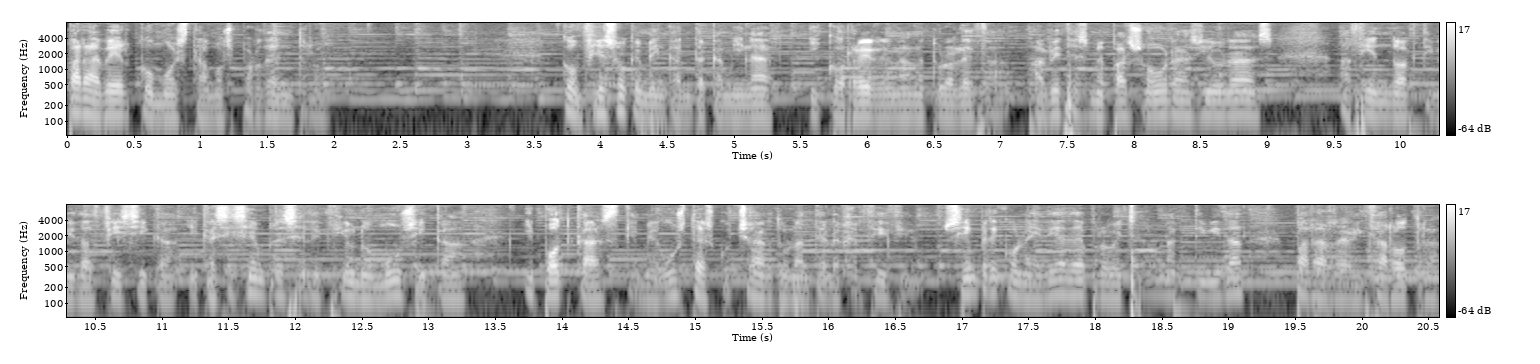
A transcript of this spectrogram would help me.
para ver cómo estamos por dentro. Confieso que me encanta caminar y correr en la naturaleza. A veces me paso horas y horas haciendo actividad física y casi siempre selecciono música y podcast que me gusta escuchar durante el ejercicio, siempre con la idea de aprovechar una actividad para realizar otra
